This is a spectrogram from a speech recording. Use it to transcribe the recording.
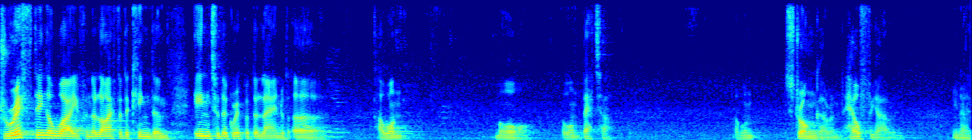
drifting away from the life of the kingdom into the grip of the land of Ur. I want more. I want better. I want stronger and healthier and you know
